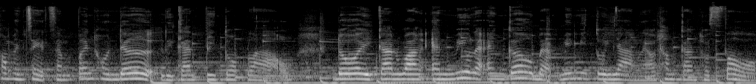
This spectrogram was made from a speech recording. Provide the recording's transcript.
compensate sample holder หรือการตีตัวเปล่า โดยการวาง anvil และ angle แบบไม่มีตัวอย่างแล้วทำการทดสอบ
